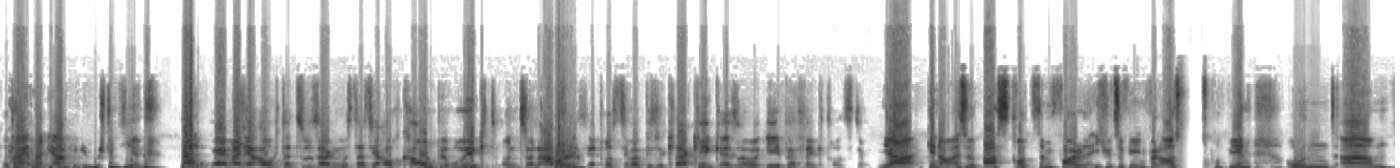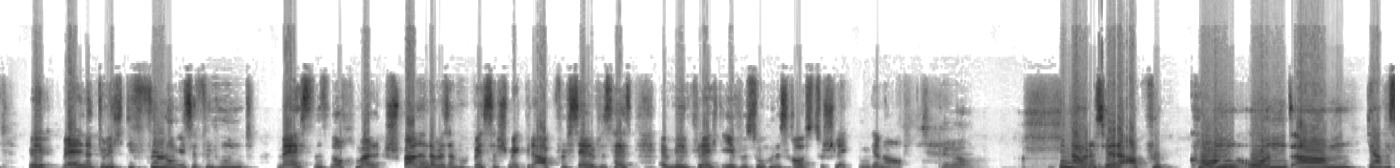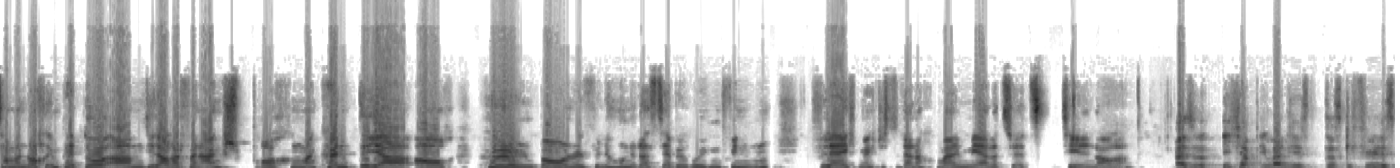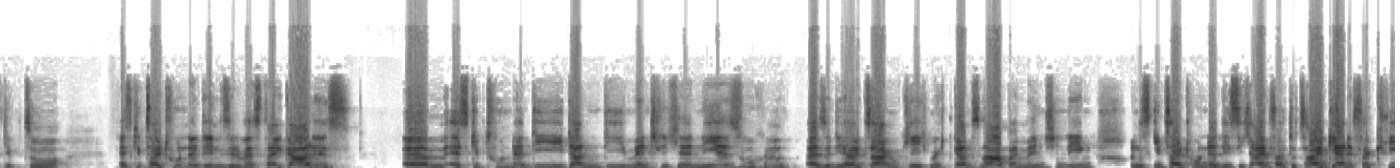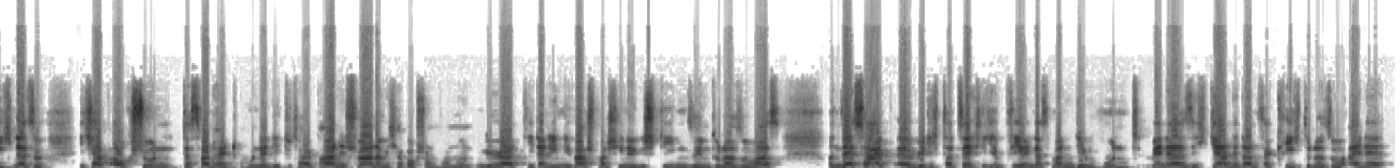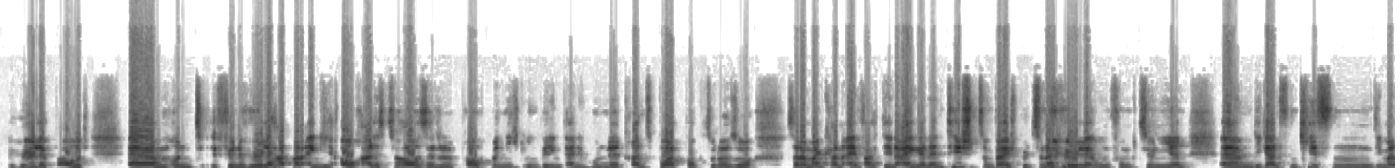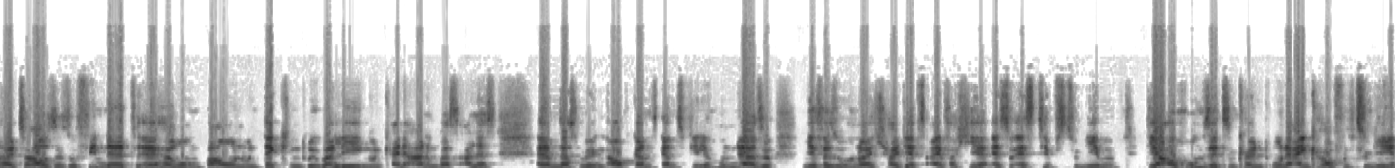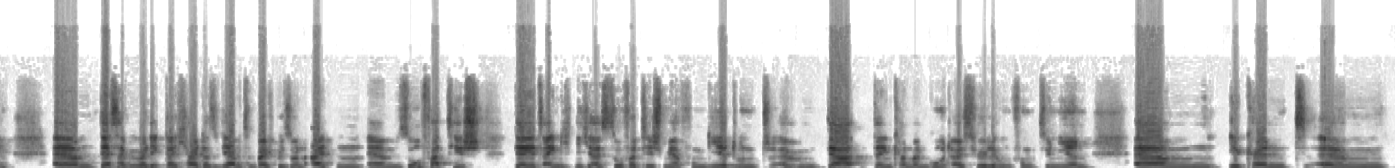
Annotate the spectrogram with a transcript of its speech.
Wobei man ja studieren. Wobei man ja auch dazu sagen muss, dass ja auch Kauen beruhigt und so ein Apfel voll. ist ja trotzdem ein bisschen knackig, also eh perfekt trotzdem. Ja, genau, also passt trotzdem voll. Ich würde es auf jeden Fall ausprobieren und ähm, weil natürlich die Füllung ist ja für den Hund meistens nochmal spannender, weil es einfach besser schmeckt wie der Apfel selbst. Das heißt, er will vielleicht eh versuchen, es rauszuschlecken, genau. Genau. Genau, das wäre Apfelkong. Und ähm, ja, was haben wir noch im Petto? Ähm, die Laura hat vorhin angesprochen, man könnte ja auch Höhlen bauen, weil viele Hunde das sehr beruhigend finden. Vielleicht möchtest du da noch mal mehr dazu erzählen, Laura. Also ich habe immer die, das Gefühl, es gibt so, es gibt halt Hunde, denen Silvester egal ist ähm, es gibt Hunde, die dann die menschliche Nähe suchen, also die halt sagen, okay, ich möchte ganz nah beim Menschen liegen. Und es gibt halt Hunde, die sich einfach total gerne verkriechen. Also ich habe auch schon, das waren halt Hunde, die total panisch waren, aber ich habe auch schon von Hunden gehört, die dann in die Waschmaschine gestiegen sind oder sowas. Und deshalb äh, würde ich tatsächlich empfehlen, dass man dem Hund, wenn er sich gerne dann verkriecht oder so, eine Höhle baut. Ähm, und für eine Höhle hat man eigentlich auch alles zu Hause. Da braucht man nicht unbedingt eine Hundetransportbox oder so, sondern man kann einfach den eigenen Tisch zum Beispiel zu einer Höhle umfunktionieren. Ähm, die ganzen Kissen, die man halt zu Hause so findet, äh, herumbauen und Decken drüber legen und keine Ahnung was alles. Ähm, das mögen auch ganz, ganz viele Hunde. Also wir versuchen euch halt jetzt einfach hier SOS-Tipps zu geben, die ihr auch umsetzen könnt, ohne einkaufen zu gehen. Ähm, deshalb überlegt euch halt, also wir haben zum Beispiel so einen alten ähm, Sofatisch, der jetzt eigentlich nicht als Sofatisch mehr fungiert und ähm, der, den kann man gut als Höhle umfunktionieren. Ähm, ihr könnt ähm,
